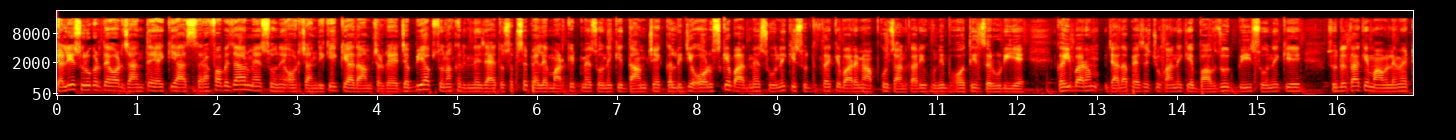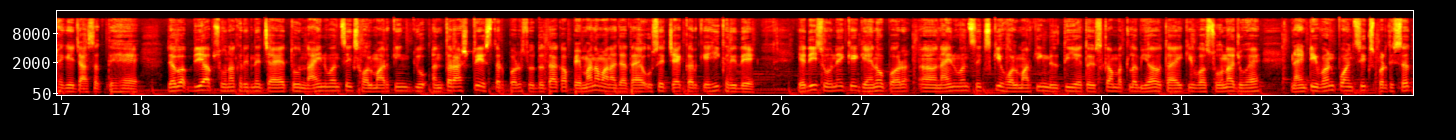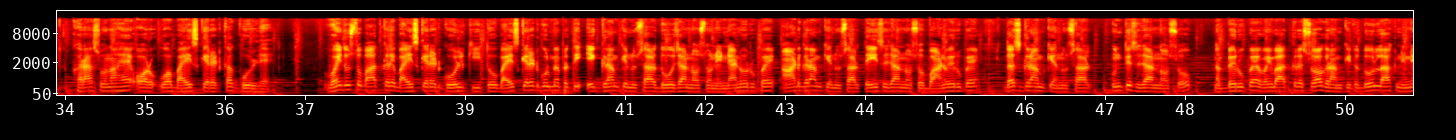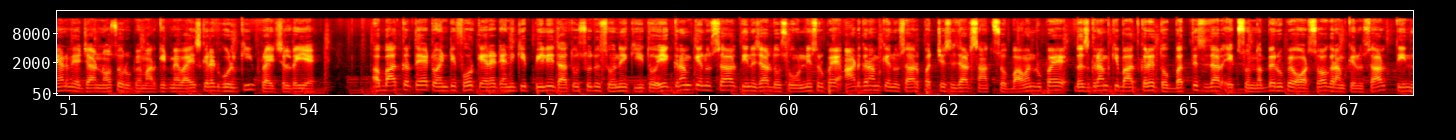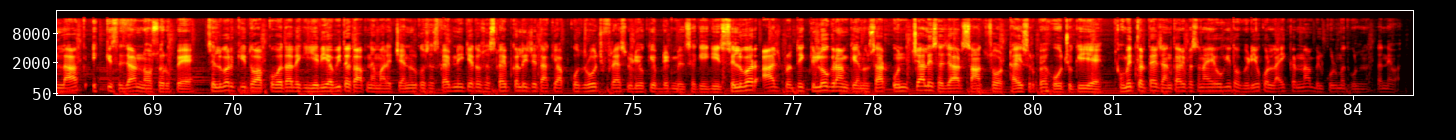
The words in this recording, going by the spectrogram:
चलिए शुरू करते हैं और जानते हैं कि आज सराफा बाज़ार में सोने और चांदी के क्या दाम चल रहे हैं। जब भी आप सोना खरीदने जाए तो सबसे पहले मार्केट में सोने के दाम चेक कर लीजिए और उसके बाद में सोने की शुद्धता के बारे में आपको जानकारी होनी बहुत ही ज़रूरी है। कई बार हम ज़्यादा पैसे चुकाने के बावजूद भी सोने के शुद्धता के मामले में ठगे जा सकते हैं। जब भी आप सोना खरीदने चाहें तो नाइन वन सिक्स हॉलमार्किंग जो अंतर्राष्ट्रीय स्तर पर शुद्धता का पैमाना माना जाता है, उसे चेक करके ही खरीदें। यदि सोने के गहनों पर नाइन वन सिक्स की हॉलमार्किंग मिलती है तो इसका मतलब यह होता है कि वह सोना जो है 91.6 प्रतिशत खरा सोना है और वह 22 कैरेट का गोल्ड है। वहीं दोस्तों बात करें 22 कैरेट गोल्ड की तो 22 कैरेट गोल्ड में प्रति एक ग्राम के अनुसार दो हज़ार नौ सौ निन्यानवे रुपये आठ ग्राम के अनुसार तेईस हज़ार नौ सौ बानवे रुपये दस ग्राम के अनुसार उनतीस हज़ार नौ सौ नब्बे रुपये वहीं बात करें सौ ग्राम की तो दो लाख निन्यानवे हज़ार नौ सौ रुपये मार्केट में बाईस कैरेट गोल्ड की प्राइस चल रही है। अब बात करते हैं 24 कैरेट, यानी कि पीली धातु शुद्ध सोने की। तो एक ग्राम के अनुसार तीन हज़ार दो सौ उन्नीस रुपये आठ ग्राम के अनुसार पच्चीस हज़ार सात सौ बावन रुपये दस ग्राम की बात करें तो बत्तीस हज़ार एक सौ नब्बे रुपये और सौ ग्राम के अनुसार तीन लाख इक्कीस हज़ार नौ सौ रुपये सिल्वर की तो आपको बता दें कि यदि अभी तक आपने हमारे चैनल को सब्सक्राइब नहीं किया तो सब्सक्राइब कर लीजिए ताकि आपको रोज फ्रेश वीडियो की अपडेट मिल सकेगी। सिल्वर आज प्रति किलोग्राम के अनुसार उनचालीस हज़ार सात सौ अट्ठाईस रुपये हो चुकी है। उम्मीद करते हैं जानकारी पसंद आई होगी तो वीडियो को लाइक करना बिल्कुल मत भूलना। धन्यवाद।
